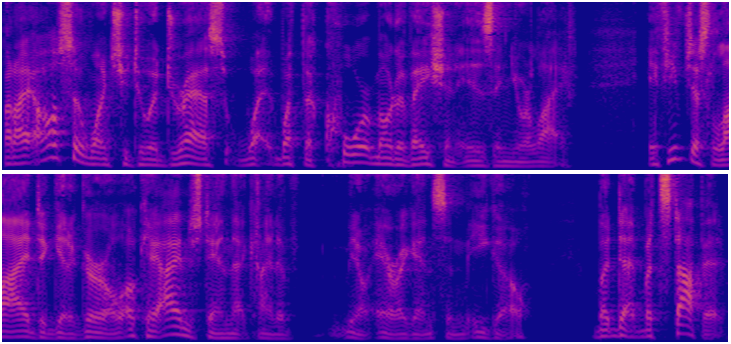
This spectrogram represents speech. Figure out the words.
But I also want you to address what, what the core motivation is in your life. If you've just lied to get a girl, okay, I understand that kind of you know arrogance and ego, but but stop it.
